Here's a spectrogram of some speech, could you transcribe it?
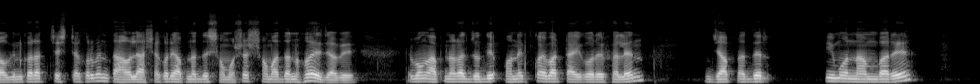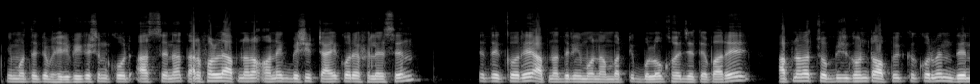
লগ ইন করার চেষ্টা করবেন, তাহলে আশা করি আপনাদের সমস্যার সমাধান হয়ে যাবে। এবং আপনারা যদি অনেক কয়বার ট্রাই করে ফেলেন যে আপনাদের ইমো নাম্বারে ইমো থেকে ভেরিফিকেশন কোড আসছে না, তার ফলে আপনারা অনেক বেশি ট্রাই করে ফেলেছেন, এতে করে আপনাদের ইমো নাম্বারটি ব্লক হয়ে যেতে পারে। আপনারা চব্বিশ ঘণ্টা অপেক্ষা করবেন দেন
